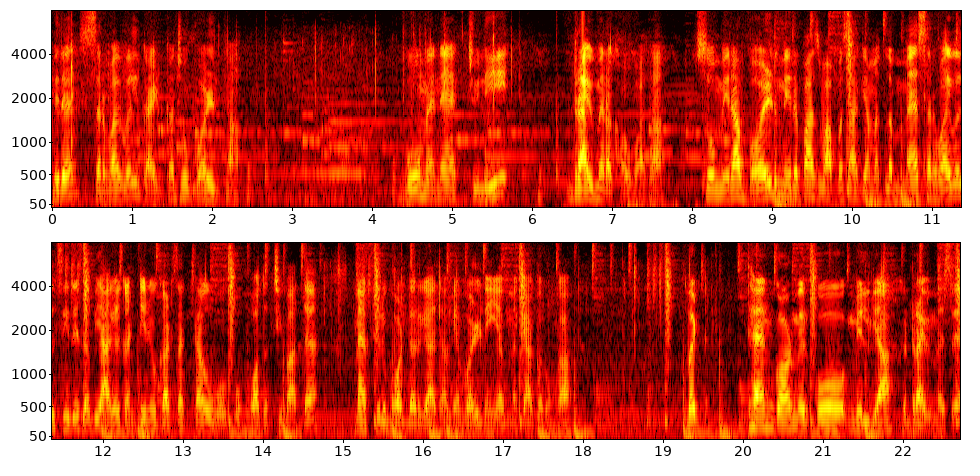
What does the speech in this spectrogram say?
मेरे सर्वाइवल गाइड का जो वर्ल्ड था वो मैंने एक्चुअली ड्राइव में रखा हुआ था। सो so, मेरा वर्ल्ड मेरे पास वापस आ गया। मतलब मैं सर्वाइवल सीरीज़ अभी आगे कंटिन्यू कर सकता हूँ वो बहुत अच्छी बात है। मैं एक्चुअली बहुत डर गया था कि वर्ल्ड नहीं अब मैं क्या करूँगा। बट थैंक गॉड मेरे को मिल गया ड्राइव में से।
